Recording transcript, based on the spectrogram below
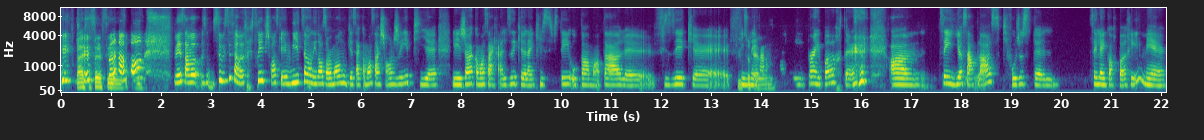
ouais, c'est ça. mais ça m'a, ça aussi, ça m'a frustrée. Puis je pense que oui, tu sais, on est dans un monde où que ça commence à changer. Puis euh, les gens commencent à réaliser que l'inclusivité, autant mentale, euh, physique, peu importe. um, il y a sa place, puis il faut juste euh, l'incorporer, mais,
